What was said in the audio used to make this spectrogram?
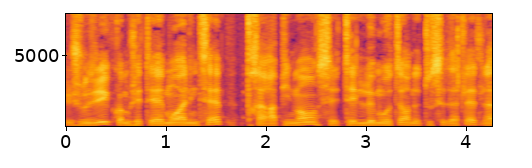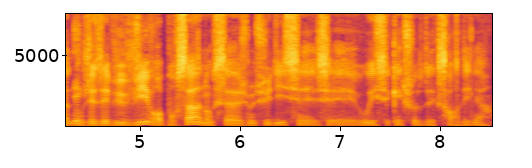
je vous dis, comme j'étais moi à l'INSEP, très rapidement, c'était le moteur de tous ces athlètes là. Donc, Et- je les ai vus vivre pour ça. Donc, ça, je me suis dit, c'est, oui, c'est quelque chose d'extraordinaire.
